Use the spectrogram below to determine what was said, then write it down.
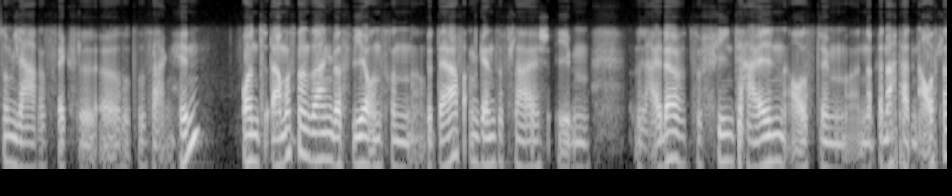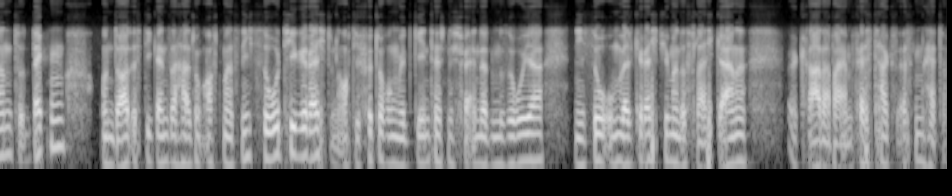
zum Jahreswechsel äh, sozusagen hin. Und da muss man sagen, dass wir unseren Bedarf an Gänsefleisch eben leider zu vielen Teilen aus dem benachbarten Ausland decken. Und dort ist die Gänsehaltung oftmals nicht so tiergerecht und auch die Fütterung mit gentechnisch verändertem Soja nicht so umweltgerecht, wie man das vielleicht gerne äh, gerade bei einem Festtagsessen hätte.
